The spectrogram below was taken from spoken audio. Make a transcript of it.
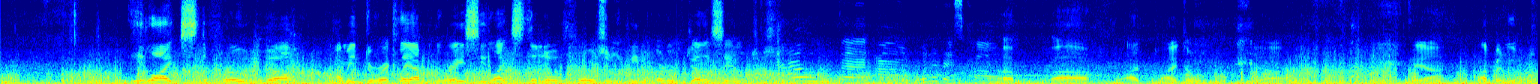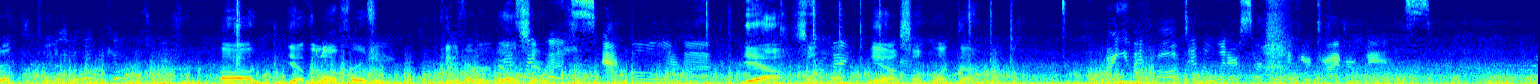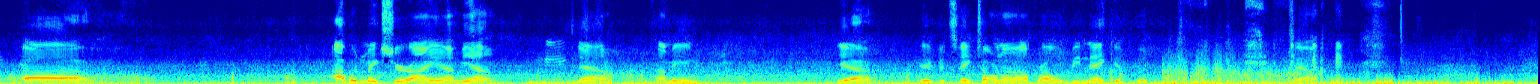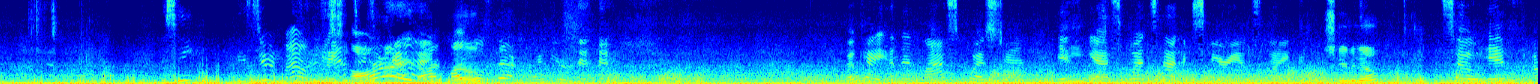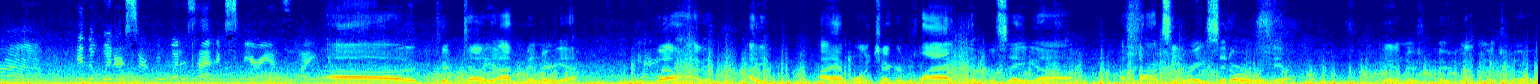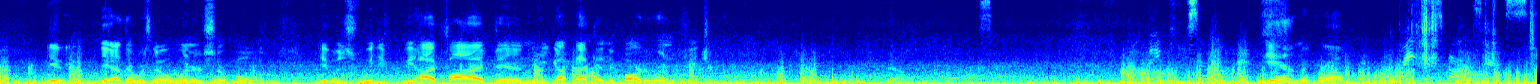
he likes the frozen. Well, I mean, directly after the race, he likes the little frozen peanut butter and jelly sandwiches. Oh, the um, what are those called? Uh, uh, I, I don't. Uh, yeah, I've been in the truck for 24 hours. I, uh, yeah, the little frozen peanut butter and jelly sandwich. like sandwiches. the Snapple or Yeah, something like yeah, something like that. Are you involved in the winner's circle if your driver wins? Uh, I would make sure I am. Yeah. Mm-hmm. Yeah, I mean, yeah. If it's Daytona, I'll probably be naked, but yeah. Is he? He's doing well. His answers All are right, good. all right, Michael's next, right here. okay, and then last question. If yes, what's that experience like? Excuse me now. So if um in the winter circle, what is that experience like? Uh, couldn't tell you. I haven't been there yet. Okay. Well, I, I, I have one checkered flag that was a uh, a Concy race at Irwindale, and there's there's not much of a. It, yeah, there was no winner's circle. It was we we high fived and he got back in the car to run the feature. Yeah. Thank you so much. Yeah, no problem. Great responses.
